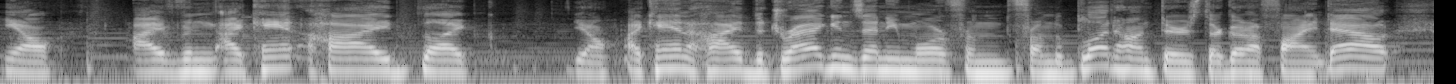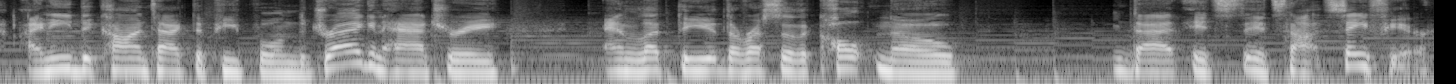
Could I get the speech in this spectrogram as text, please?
you know, I've been, I can't hide like, you know, I can't hide the dragons anymore from from the blood hunters. They're gonna find out. I need to contact the people in the dragon hatchery and let the the rest of the cult know that it's it's not safe here,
